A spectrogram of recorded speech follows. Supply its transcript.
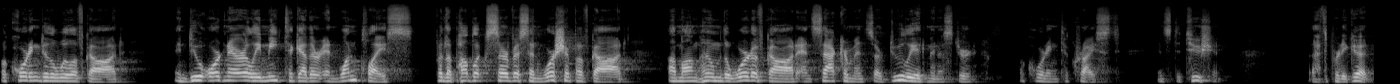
according to the will of God, and do ordinarily meet together in one place for the public service and worship of God, among whom the word of God and sacraments are duly administered according to Christ's institution. That's pretty good.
